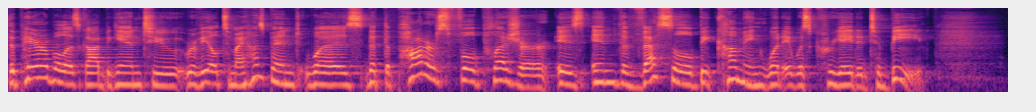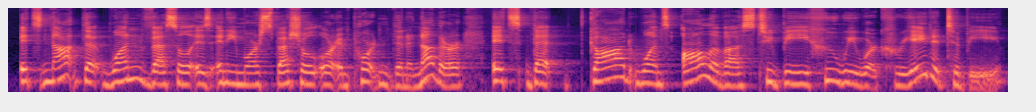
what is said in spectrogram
The parable, as God began to reveal to my husband, was that the potter's full pleasure is in the vessel becoming what it was created to be. It's not that one vessel is any more special or important than another, it's that God wants all of us to be who we were created to be.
